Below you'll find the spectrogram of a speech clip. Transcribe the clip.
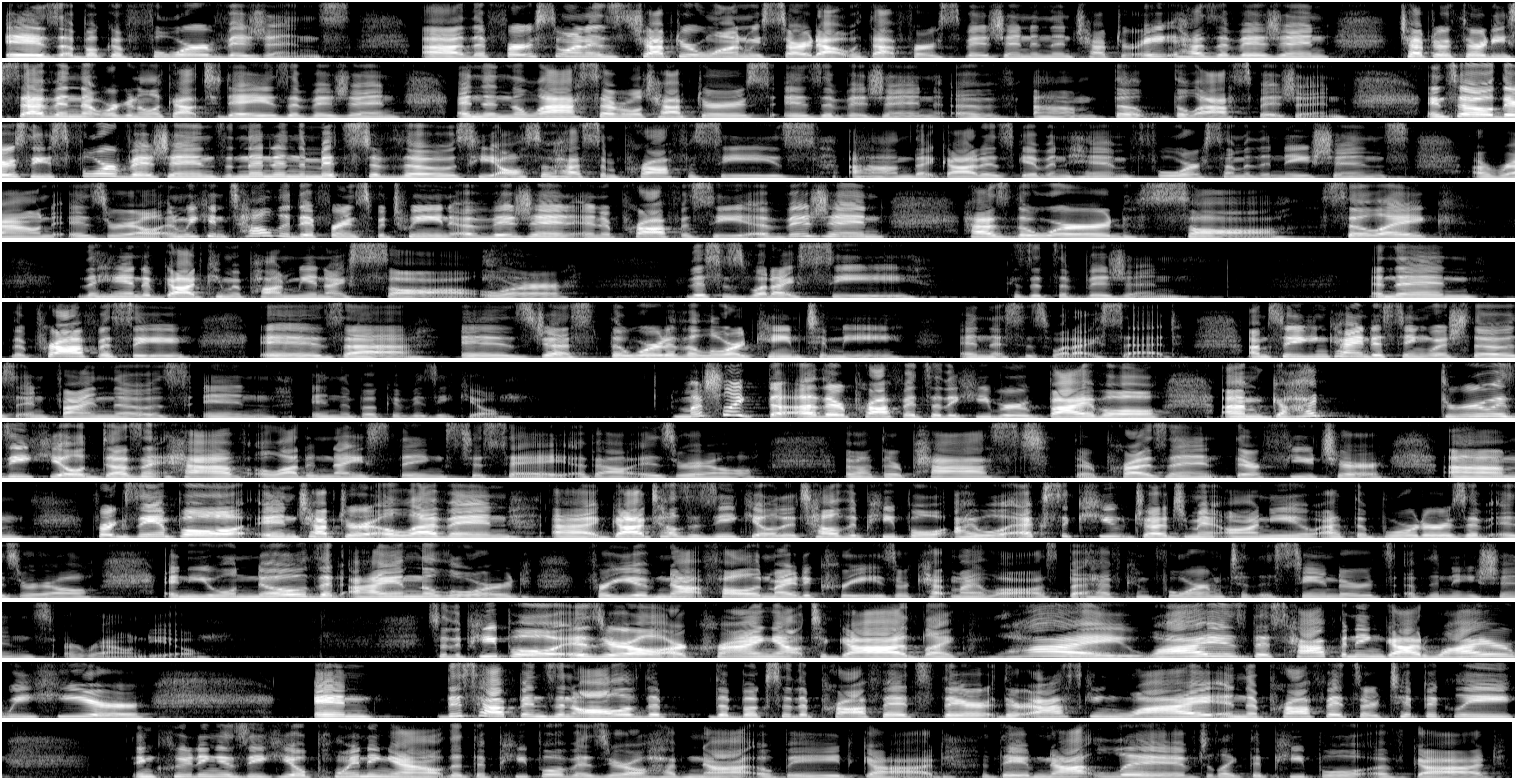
is a book of four visions. Uh, the first one is chapter one. We start out with that first vision, and then chapter eight has a vision. Chapter 37 that we're going to look at today is a vision, and then the last several chapters is a vision of um, the, the last vision. And so there's these four visions, and then in the midst of those, he also has some prophecies um, that God has given him for some of the nations around Israel. And we can tell the difference between a vision and a prophecy. A vision has the word saw. So, like, the hand of God came upon me and I saw, or this is what I see, because it's a vision. And then the prophecy is, uh, is just the word of the Lord came to me, and this is what I said. Um, so you can kind of distinguish those and find those in, in the book of Ezekiel. Much like the other prophets of the Hebrew Bible, um, God, through Ezekiel, doesn't have a lot of nice things to say about Israel about their past, their present, their future. Um, for example, in chapter 11, uh, God tells Ezekiel to tell the people, I will execute judgment on you at the borders of Israel, and you will know that I am the Lord, for you have not followed my decrees or kept my laws, but have conformed to the standards of the nations around you. So the people, Israel, are crying out to God, like, why? Why is this happening, God? Why are we here? And this happens in all of the, the books of the prophets. They're, they're asking why, and the prophets are typically, including Ezekiel, pointing out that the people of Israel have not obeyed God, they have not lived like the people of God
